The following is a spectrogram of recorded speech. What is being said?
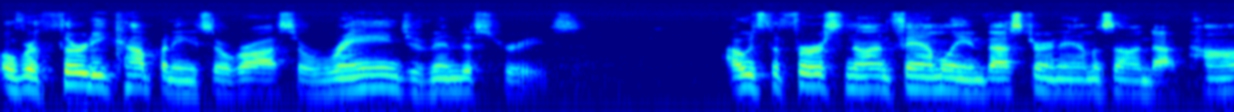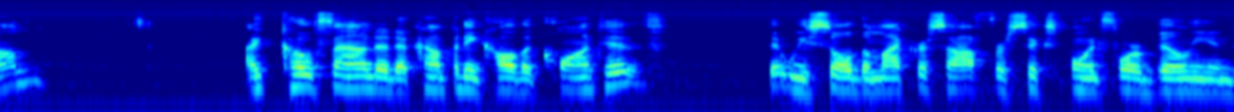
over 30 companies across a range of industries. I was the first non family investor in Amazon.com. I co founded a company called aQuantive that we sold to Microsoft for $6.4 billion.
